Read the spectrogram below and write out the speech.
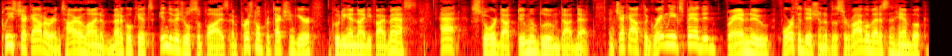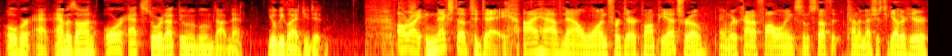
please check out our entire line of medical kits, individual supplies, and personal protection gear, including N95 masks, at store.doomandbloom.net. And check out the greatly expanded, brand new, fourth edition of the Survival Medicine Handbook over at Amazon or at store.doomandbloom.net. You'll be glad you did. All right, next up today, I have now one for Derek Pompietro, and we're kind of following some stuff that kind of meshes together here.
